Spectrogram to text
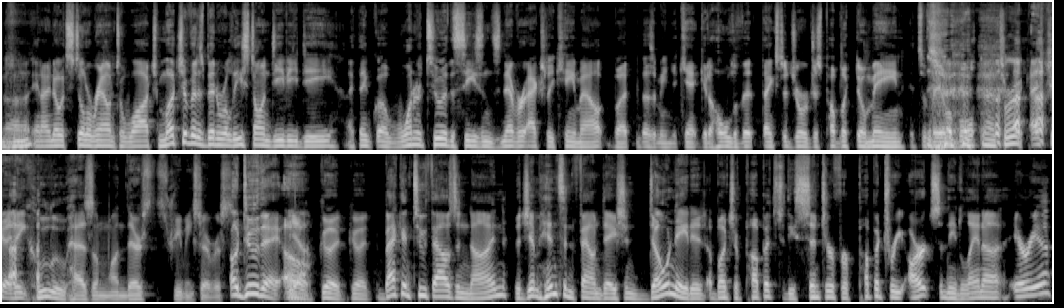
uh, and I know it's still around to watch. Much of it has been released on DVD. I think uh, one or two of the seasons never actually came out, but it doesn't mean you can't get a hold of it. Thanks to Georgia's public domain, it's available. That's right. Actually, I think Hulu has them on their streaming service. Oh, do they? Oh, Yeah. good, good. Back in 2009, the Jim Henson Foundation donated a bunch of puppets to the Center for Puppetry Arts in the Atlanta area,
